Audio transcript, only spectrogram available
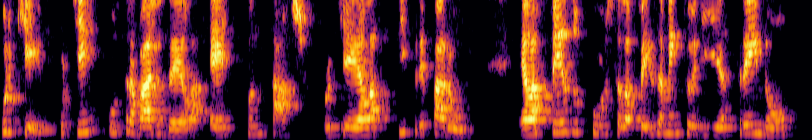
Por quê? Porque o trabalho dela é fantástico, porque ela se preparou, ela fez o curso, ela fez a mentoria, treinou,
